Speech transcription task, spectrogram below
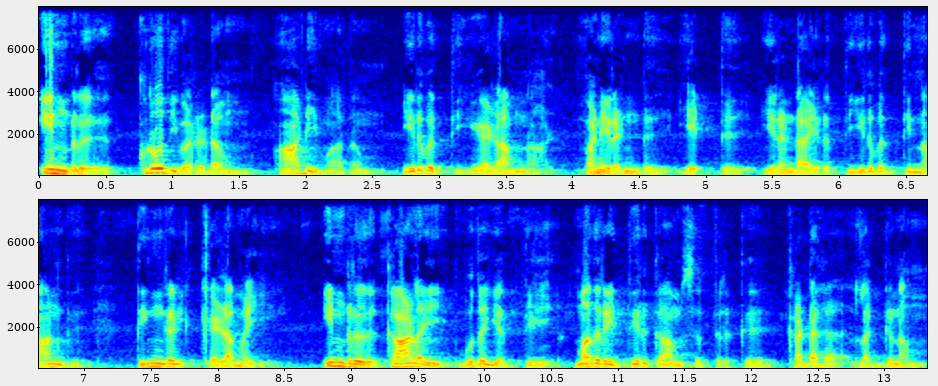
இன்று குரோதி வருடம் ஆடி மாதம் இருபத்தி ஏழாம் நாள் பனிரெண்டு எட்டு இரண்டாயிரத்தி இருபத்தி நான்கு திங்கள் கிழமை. இன்று காலை உதயத்தில் மதுரை தீர்க்காம்சத்திற்கு கடக லக்னம்.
